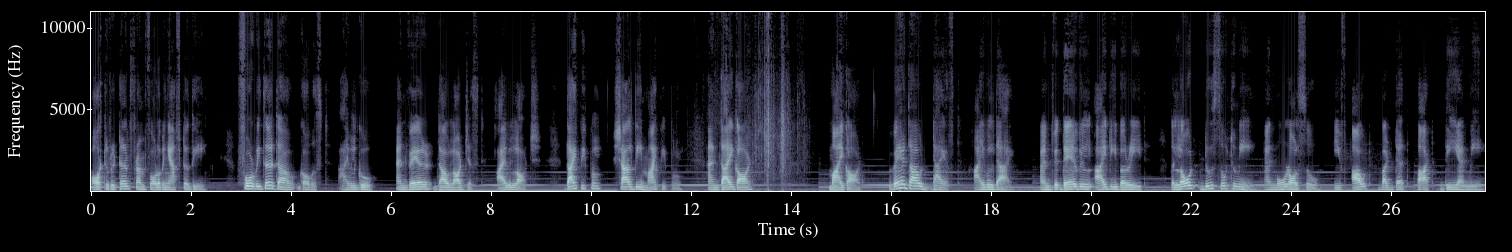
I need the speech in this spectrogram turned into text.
or to return from following after thee. For whither thou goest, I will go, and where thou lodgest, I will lodge. Thy people shall be my people, and thy God my God. Where thou diest, I will die, and there will I be buried. The Lord do so to me, and more also, if out but death part thee and me.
